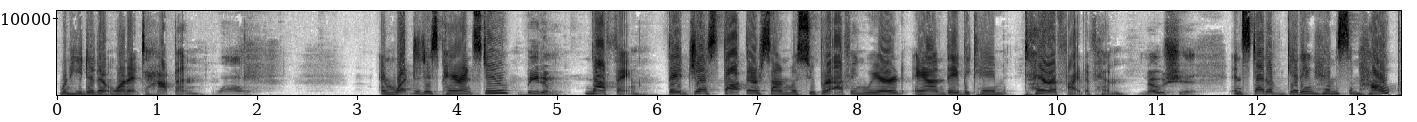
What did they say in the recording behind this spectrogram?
when he didn't want it to happen. Wow. And what did his parents do? Beat him. Nothing. They just thought their son was super effing weird and they became terrified of him. No shit. Instead of getting him some help,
